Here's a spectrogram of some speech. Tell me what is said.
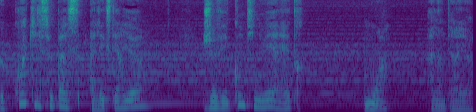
Que quoi qu'il se passe à l'extérieur, je vais continuer à être moi à l'intérieur.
